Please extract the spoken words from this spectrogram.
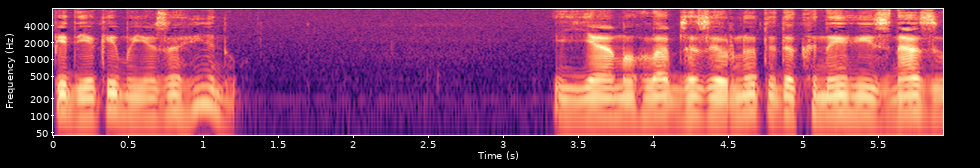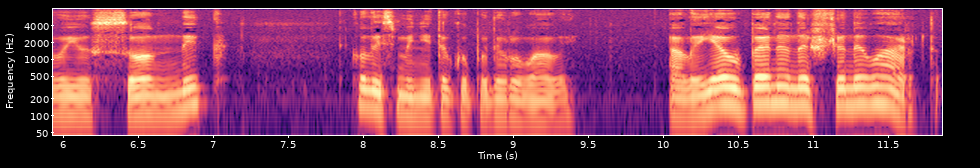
під якими я загинув. Я могла б зазирнути до книги з назвою Сонник, колись мені таку подарували, але я впевнена, що не варто.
